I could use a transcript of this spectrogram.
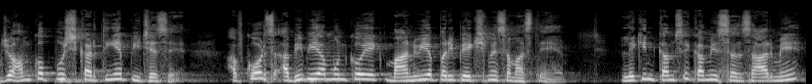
जो हमको पुश करती हैं पीछे से। ऑफ़ कोर्स अभी भी हम उनको एक मानवीय परिपेक्ष में समझते हैं, लेकिन कम से कम इस संसार में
